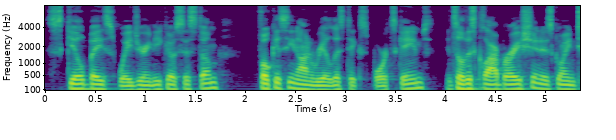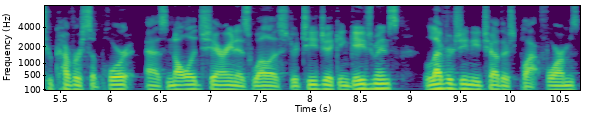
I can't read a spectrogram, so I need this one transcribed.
skill based wagering ecosystem focusing on realistic sports games. And so this collaboration is going to cover support as knowledge sharing as well as strategic engagements, leveraging each other's platforms.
